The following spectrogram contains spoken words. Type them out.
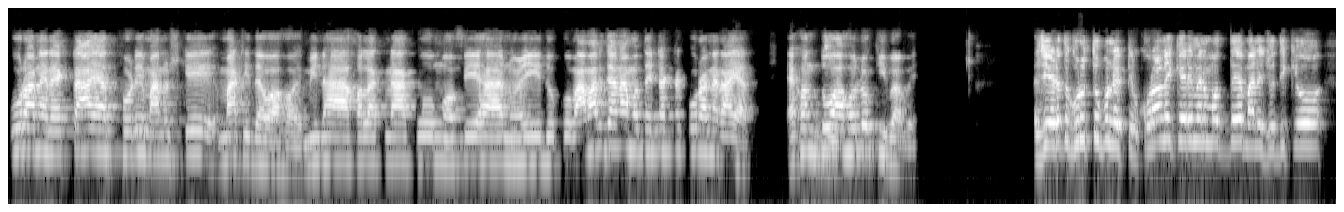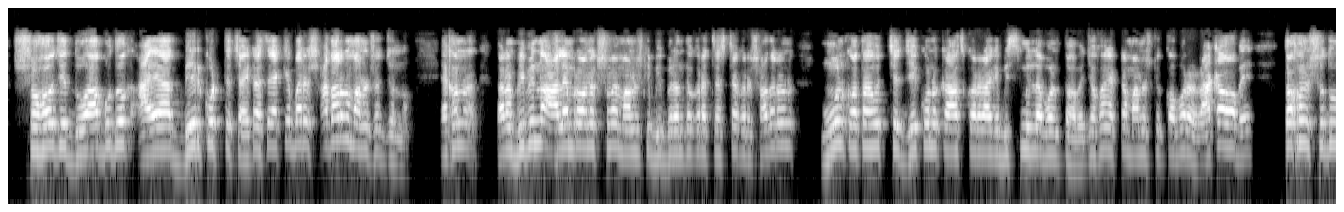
কোরআনের একটা আয়াত পড়ে মানুষকে মাটি দেওয়া হয়। মিনহা খলাকনাকুম ওয়া ফিহা নুঈদুকুম। আমার জানা মতে এটা একটা কোরআনের আয়াত। এখন দোয়া হলো কীভাবে? জি এটা তো গুরুত্বপূর্ণ একটি। কোরআনে কেরিমের মধ্যে মানে যদি কেউ সহজে দোয়াবোধক আয়াত বের করতে চায়, এটা হচ্ছে একেবারে সাধারণ মানুষের জন্য। এখন কারণ বিভিন্ন আলেমরা অনেক সময় মানুষকে বিভ্রান্ত করার চেষ্টা করে। সাধারণ মূল কথা হচ্ছে যে কোনো কাজ করার আগে বিসমিল্লাহ বলতে হবে। যখন একটা মানুষকে কবরে রাখা হবে, তখন শুধু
